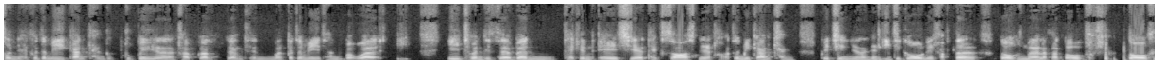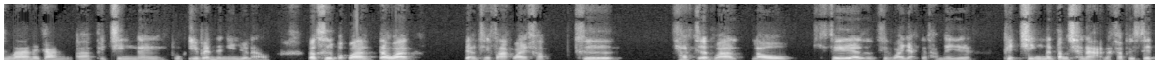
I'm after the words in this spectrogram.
ส่วนใหญ่ก็จะมีการแข่งทุกทุกปีนะครับ ก็อย่างเช่นมันก็จะมีทั้งบอกว่า E27 Tech in Asia Tech Source เนี่ยเขาก็จะมีการแข่ง pitching อย่างอย่าง Itigo เนี่ยครับเติโตขึ้นมาแล้วก็โตโตขึ้นมาในการ pitching ในทุกอีเวนต์อย่างนี้อยู่แล้ว ก็คือบอกว่าแต่ว่าอย่างที่ฝากไว้ครับ คือถ้าเกิดว่าเราซีเรียสคิดว่าอยากจะทำให้ pitching มันต้องชนะนะครับพี่ซิด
